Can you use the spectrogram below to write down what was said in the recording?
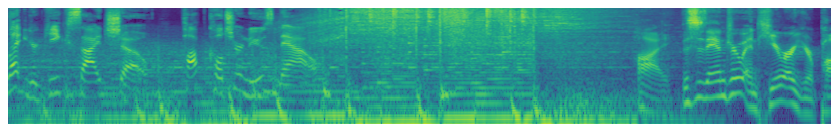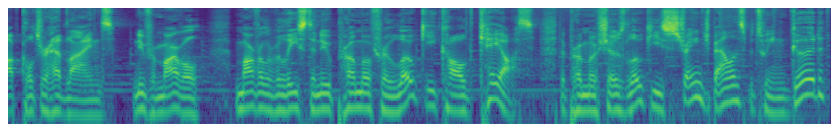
Let your geek side show. Pop culture news now. Hi, this is Andrew, and here are your pop culture headlines. New from Marvel Marvel released a new promo for Loki called Chaos. The promo shows Loki's strange balance between good,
